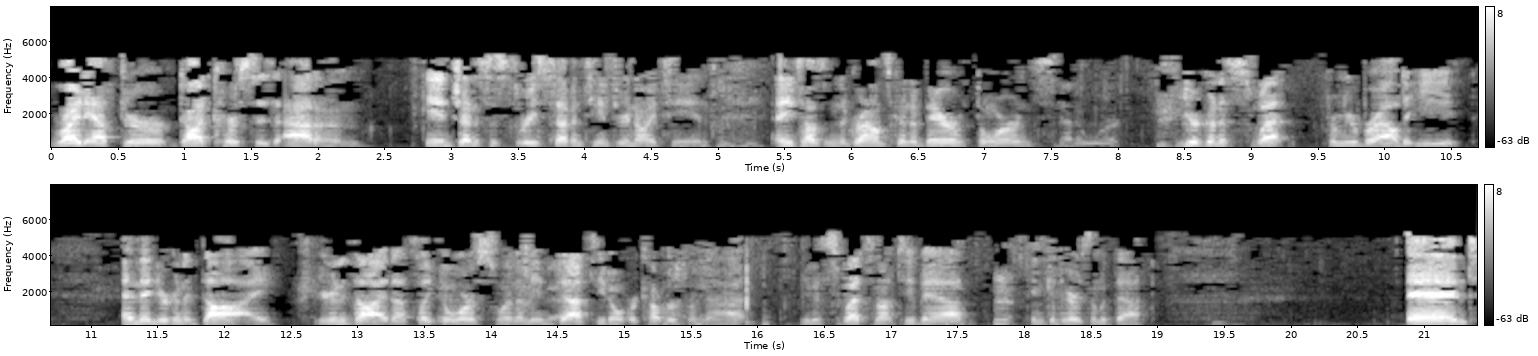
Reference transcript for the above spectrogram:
right after God curses Adam in Genesis 3 17 through 19, Mhm. and he tells him the ground's going to bear thorns, That'll work. you're going to sweat from your brow to eat, and then you're going to die. You're going to die. That's like the worst one. I mean, Yeah. death, you don't recover from that. You know, sweat's not too bad in comparison with death. And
